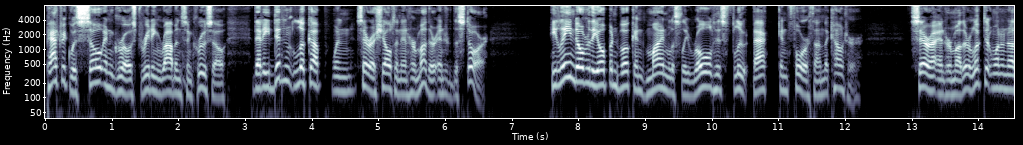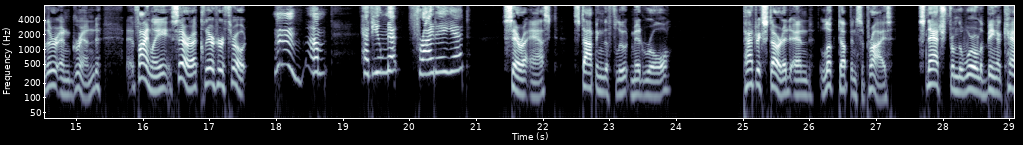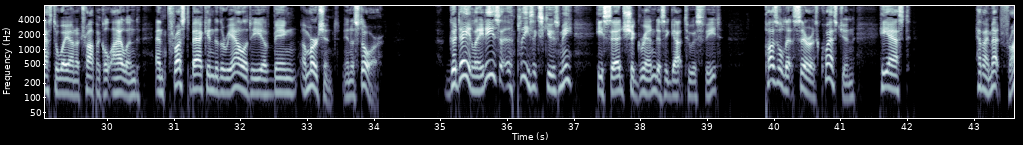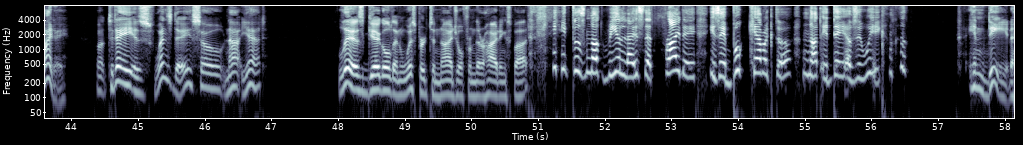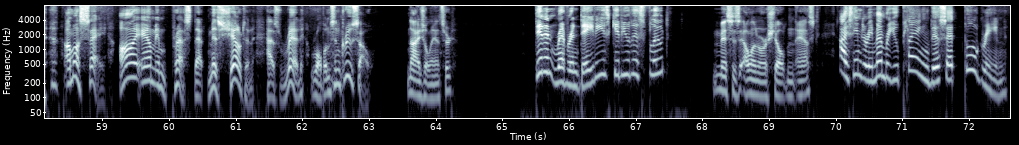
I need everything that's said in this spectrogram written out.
Patrick was so engrossed reading Robinson Crusoe that he didn't look up when Sarah Shelton and her mother entered the store. He leaned over the open book and mindlessly rolled his flute back and forth on the counter. Sarah and her mother looked at one another and grinned. Finally, Sarah cleared her throat. Hmm, um, Have you met Friday yet? Sarah asked, stopping the flute mid roll. Patrick started and looked up in surprise, snatched from the world of being a castaway on a tropical island and thrust back into the reality of being a merchant in a store. Good day, ladies. Uh, please excuse me, he said, chagrined as he got to his feet. Puzzled at Sarah's question, he asked, Have I met Friday? Well, today is Wednesday, so not yet. Liz giggled and whispered to Nigel from their hiding spot. he does not realize that Friday is a book character, not a day of the week. Indeed, I must say, I am impressed that Miss Shelton has read Robinson Crusoe, Nigel answered. Didn't Reverend Davies give you this flute? Mrs. Eleanor Shelton asked. I seem to remember you playing this at Pole Green.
